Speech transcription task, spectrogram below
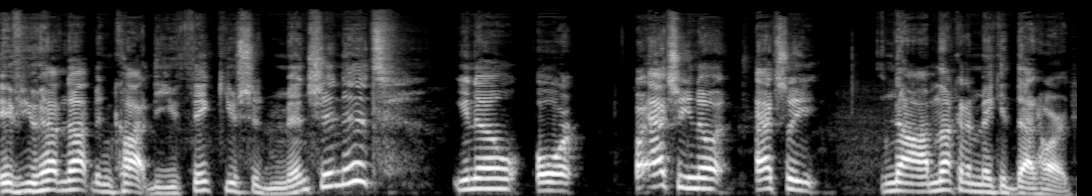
if you have not been caught, do you think you should mention it? You know, or or actually, you know, actually, no, I'm not going to make it that hard.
